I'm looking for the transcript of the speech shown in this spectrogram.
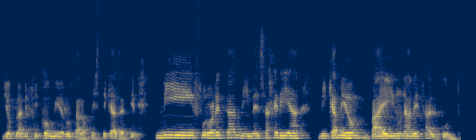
yo planifico mi ruta logística, es decir, mi furgoneta, mi mensajería, mi camión va a ir una vez al punto,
